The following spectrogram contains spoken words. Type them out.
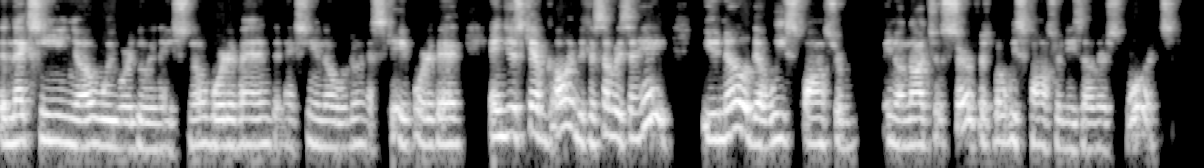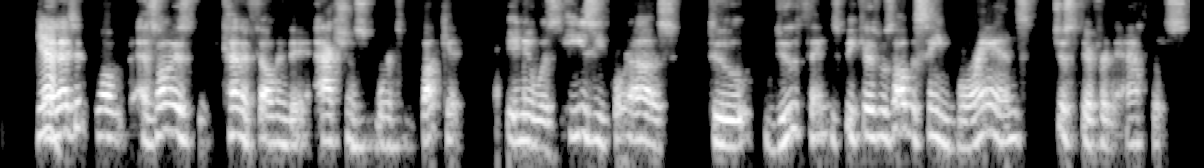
The next thing you know, we were doing a snowboard event. The next thing you know, we're doing a skateboard event, and just kept going because somebody said, "Hey, you know that we sponsor, you know, not just surfers, but we sponsor these other sports." Yeah. And I said, well, as long as kind of fell in the action sports bucket, and it was easy for us to do things because it was all the same brands, just different athletes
